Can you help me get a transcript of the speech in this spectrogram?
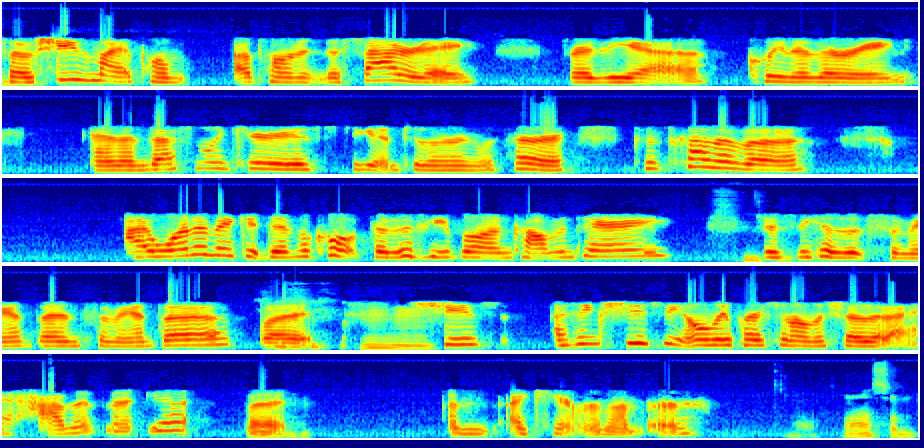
So she's my oppo- opponent this Saturday for the uh, Queen of the Ring, and I'm definitely curious to get into the ring with her because it's kind of a. I want to make it difficult for the people on commentary, just because it's Samantha and Samantha, but Mhm. she's. I think she's the only person on the show that I haven't met yet, but I'm. I can't remember. Awesome.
